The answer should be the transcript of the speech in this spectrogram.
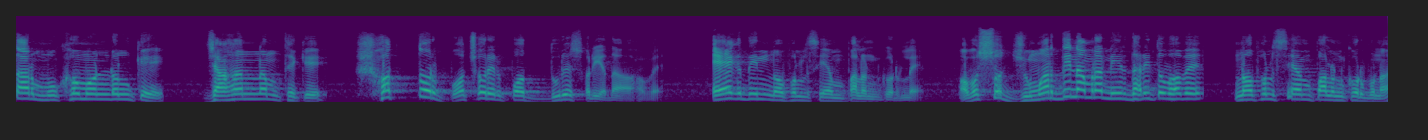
তার মুখমণ্ডলকে জাহান্নাম থেকে সত্তর বছরের পথ দূরে সরিয়ে দেওয়া হবে। একদিন নফল শ্যাম পালন করলে। অবশ্য জুমার দিন আমরা নির্ধারিতভাবে নফল শ্যাম পালন করব না।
